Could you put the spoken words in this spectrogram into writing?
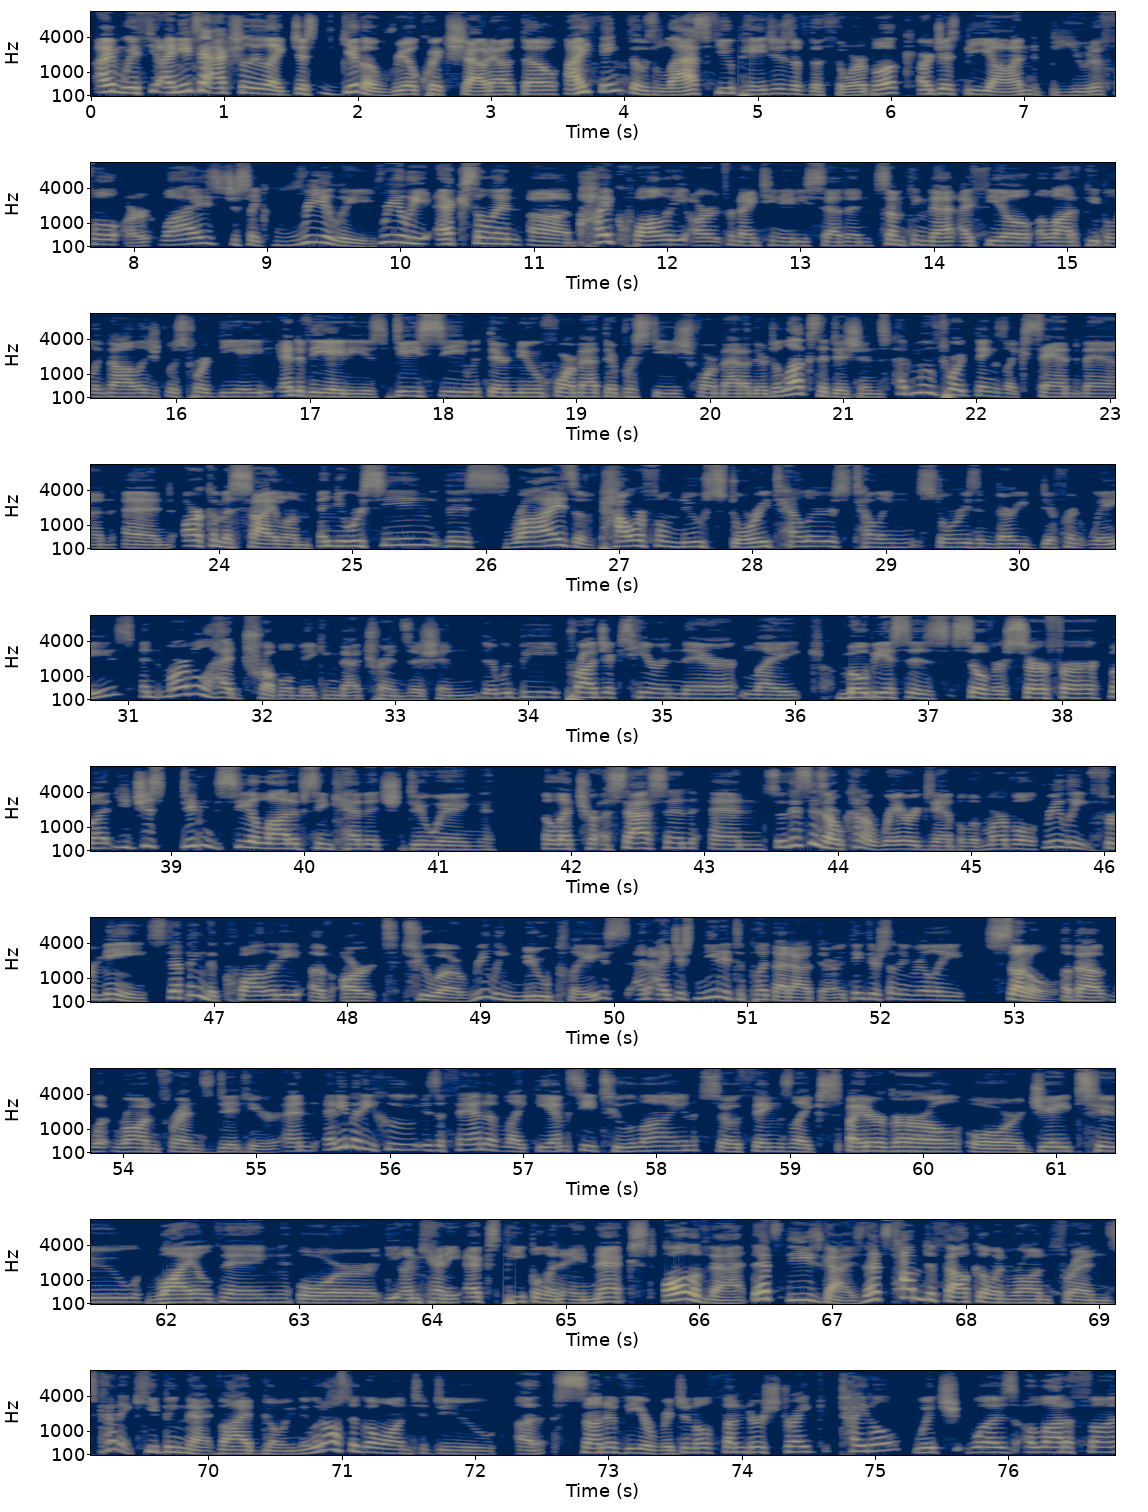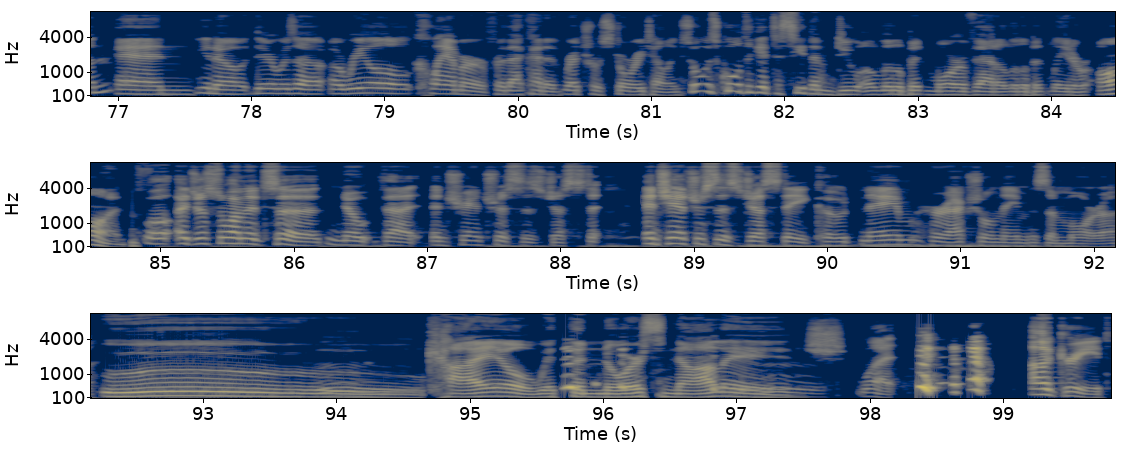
I'm with you. I need to actually like just give a real quick shout out though. I think those last few pages of the Thor book are just beyond beautiful art wise. Just like really, really excellent, uh, high quality art for 1987. Something that I feel a lot of people acknowledged was toward the eight, end of the 80s. DC with their new format, their prestige format, and their deluxe editions had moved toward things like Sandman and Arkham Asylum, and you were seeing this rise of powerful new storytellers telling stories in very very different ways. And Marvel had trouble making that transition. There would be projects here and there like Moebius's Silver Surfer, but you just didn't see a lot of Sienkiewicz doing Elektra Assassin. And so this is a kind of rare example of Marvel really, for me, stepping the quality of art to a really new place. And I just needed to put that out there. I think there's something really subtle about what Ron Frenz did here. And anybody who is a fan of like the MC2 line, so things like Spider Girl or J2, Wild Thing, or the Uncanny X People and A Next, all of that, that's these guys. That's Tom DeFalco and Ron Frenz kind of keeping that vibe going. They would also go on to do a son of the original Thunderstrike title, which was a lot of fun. And, you know, there was a, a real clamor for that kind of retro storytelling. So it was cool to get to see them do a little bit more of that a little bit later on. Well, I just wanted to note that Enchantress is just Enchantress is just a code name. Her actual name is Amora. Ooh. Ooh. Kyle with the Norse knowledge. What? Agreed.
